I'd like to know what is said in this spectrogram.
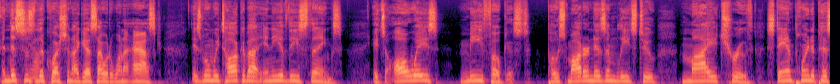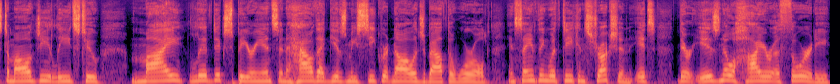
And this is yeah. the question I guess I would want to ask is when we talk about any of these things, it's always me focused. Postmodernism leads to my truth. Standpoint epistemology leads to my lived experience and how that gives me secret knowledge about the world. And same thing with deconstruction. It's there is no higher authority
